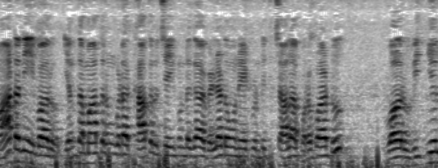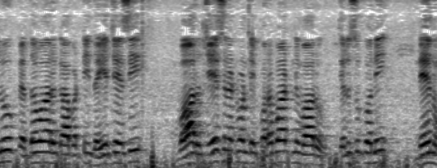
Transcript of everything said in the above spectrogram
మాటని వారు ఎంత మాత్రం కూడా ఖాతరు చేయకుండా వెళ్ళడం అనేటువంటిది చాలా పొరపాటు. వారు విజ్ఞులు పెద్దవారు కాబట్టి దయచేసి వారు చేసినటువంటి పొరపాటుని వారు తెలుసుకొని నేను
